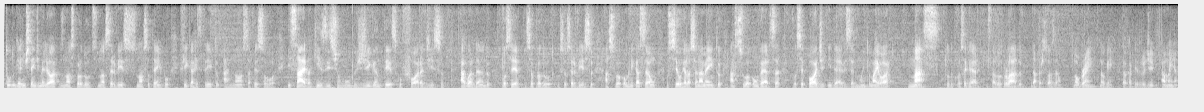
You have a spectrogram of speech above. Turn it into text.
tudo que a gente tem de melhor, os nossos produtos, os nossos serviços, nosso tempo, fica restrito à nossa pessoa. E saiba que existe um mundo gigantesco fora disso aguardando você, o seu produto, o seu serviço, a sua comunicação, o seu relacionamento, a sua conversa. Você pode e deve ser muito maior, mas tudo que você quer está do outro lado da persuasão. No brain, no gain. Até o capítulo de amanhã.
